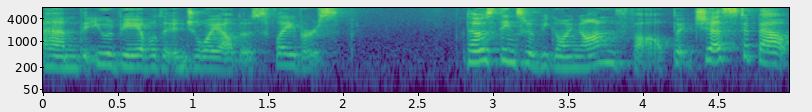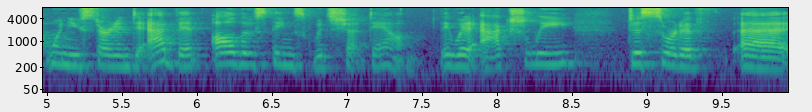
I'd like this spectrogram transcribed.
um, that you would be able to enjoy all those flavors. Those things would be going on in the fall, but just about when you start into Advent, all those things would shut down. They would actually just sort of uh,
